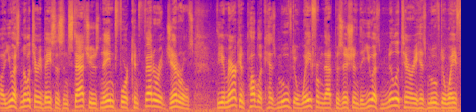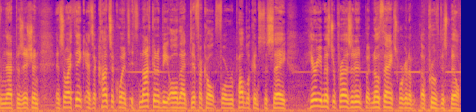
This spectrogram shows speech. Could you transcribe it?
uh, U.S. military bases and statues named for Confederate generals the American public has moved away from that position. The U.S. military has moved away from that position. And so I think as a consequence, it's not going to be all that difficult for Republicans to say, here you, Mr. President, but no thanks, we're going to approve this bill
